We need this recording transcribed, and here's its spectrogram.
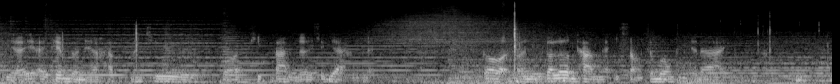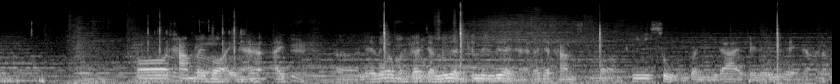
เสียไอเทมตัวนี้ครับ มันชื่อบอสคิดตั้งเลยสักอย่างเลย ก็ตอนนี้ก็เริ่มทำนะอีกสองชั่วโมงถึงจะได้ พอทำบ่อยๆนะฮะไอ,เออเลเวลมันก็จะเลื่อนขึ้นเรื่อยๆนะก็จะทำขอที่สูงกว่านี้ได้ไปเรื่อยๆนะครับ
